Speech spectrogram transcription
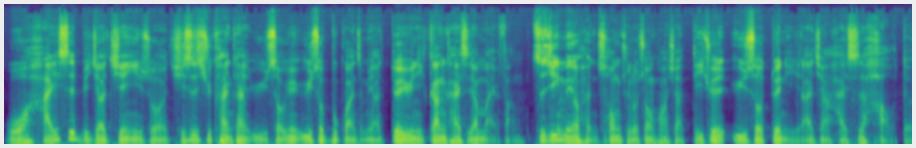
我还是比较建议说，其实去看看预售，因为预售不管怎么样，对于你刚开始要买房，资金没有很充足的状况下，的确预售对你来讲还是好的。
